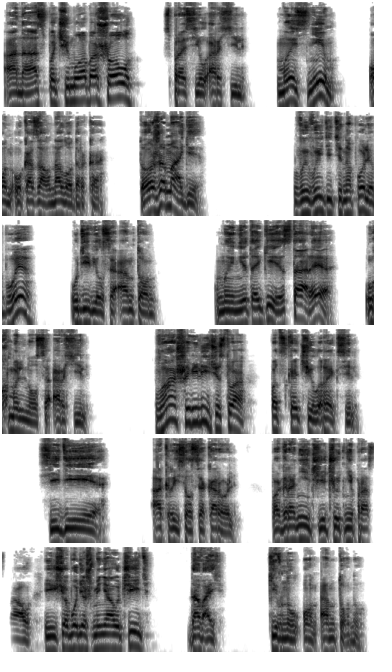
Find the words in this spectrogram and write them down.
«А нас почему обошел?» – спросил Архиль. «Мы с ним?» – он указал на Лодорка. «Тоже маги?» «Вы выйдете на поле боя?» – удивился Антон. «Мы не такие старые», – ухмыльнулся Архиль. «Ваше Величество!» – подскочил Рексель. «Сиди!» – окрысился король. «Пограничье чуть не простал, и еще будешь меня учить? Давай!» – кивнул он Антону.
